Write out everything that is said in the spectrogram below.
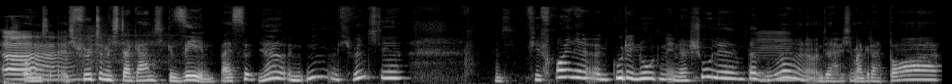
Ah. Und ich fühlte mich da gar nicht gesehen, weißt du? Ja, und, hm, ich wünsche dir viel Freude und gute Noten in der Schule. Mhm. Und da habe ich immer gedacht, boah,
